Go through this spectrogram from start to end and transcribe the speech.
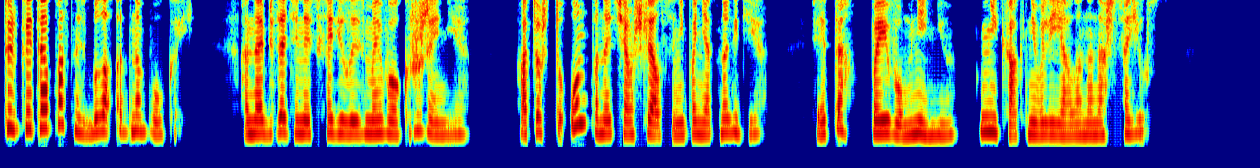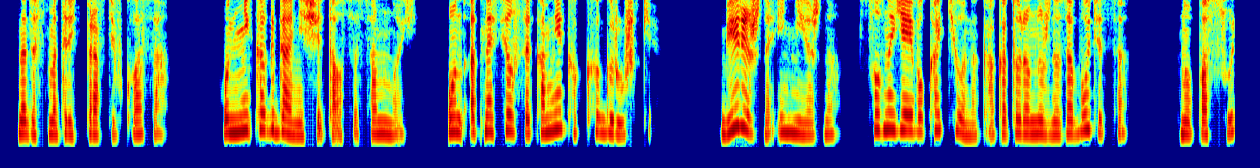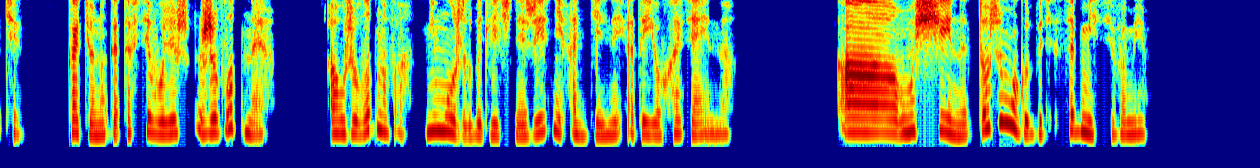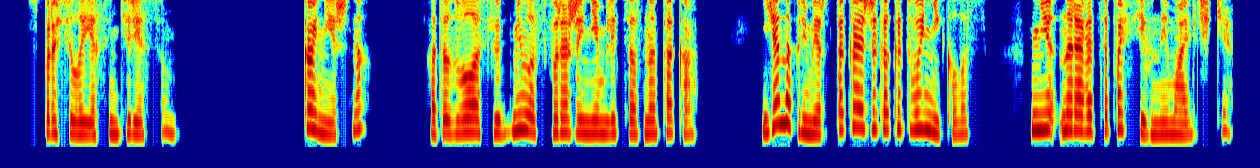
Только эта опасность была однобокой. Она обязательно исходила из моего окружения. А то, что он по ночам шлялся непонятно где, это, по его мнению, никак не влияло на наш союз. Надо смотреть правде в глаза. Он никогда не считался со мной. Он относился ко мне как к игрушке. Бережно и нежно, словно я его котенок, о котором нужно заботиться. Но, по сути, котенок — это всего лишь животное. А у животного не может быть личной жизни, отдельной от ее хозяина. «А мужчины тоже могут быть сабмиссивами?» Спросила я с интересом. «Конечно», — отозвалась Людмила с выражением лица знатока. Я, например, такая же, как и твой Николас. Мне нравятся пассивные мальчики.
